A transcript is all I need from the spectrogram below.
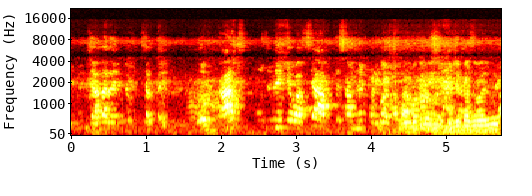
इन्हों कास्ट में कौन सा कास्ट है हाँ? कौन? बाबू कालू ये एससी को इसको लिखने नहीं आता उसको ज़मीन ज़्यादा रहने पे चलता है। तो कास्ट पूछने के से आपके सामने के रहा हूँ। का जमातीमध्ये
